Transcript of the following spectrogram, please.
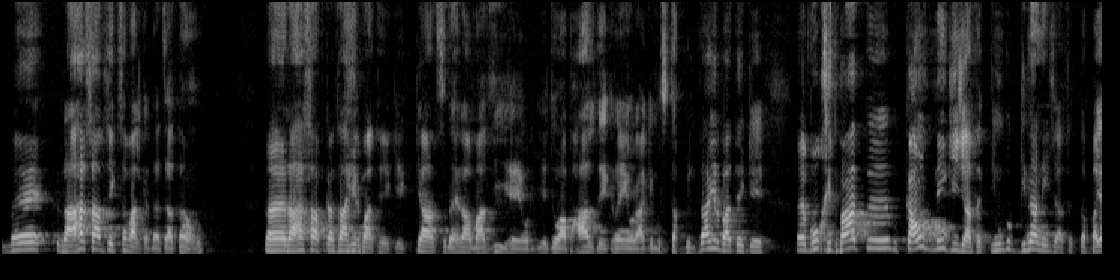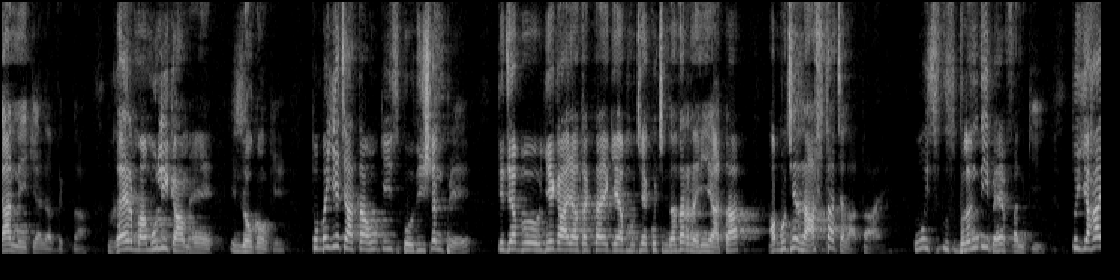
मैं राहत साहब से एक सवाल करना चाहता हूँ। राहत साहब का ज़ाहिर बात है कि क्या सुनहरा माजी है और ये जो आप हाल देख रहे हैं और आगे मुस्तकबिल, ज़ाहिर बात है कि वो खिदमात काउंट नहीं की जा सकती, उनको गिना नहीं जा सकता, बयान नहीं किया जा सकता। गैर मामूली काम है इन लोगों के। तो मैं ये चाहता हूँ कि इस पोजीशन पे कि जब ये कहा जा सकता है कि अब मुझे कुछ नज़र नहीं आता, अब मुझे रास्ता चलाता है, वो इस, उस बुलंदी है फन की। तो यहाँ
